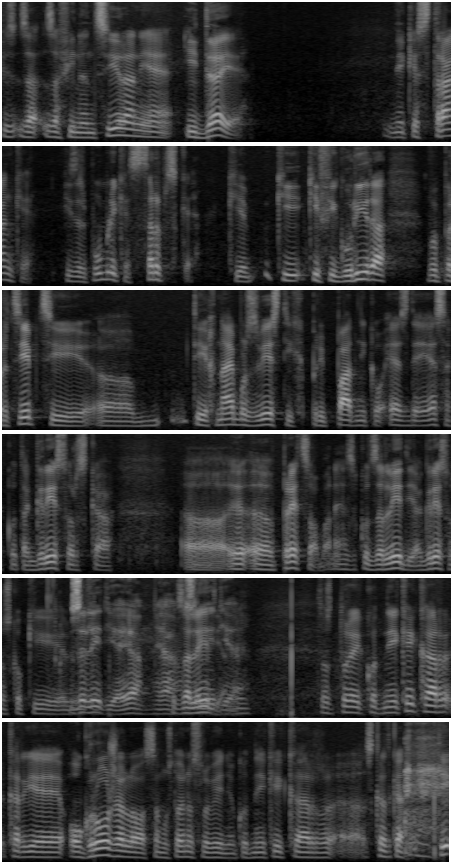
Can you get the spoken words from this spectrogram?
za, za financiranje ideje neke stranke iz Republike Srpske, ki, je, ki, ki figurira v percepciji uh, teh najbolj zvestih pripadnikov SDS-a kot agresorska uh, predsoba, ne, kot zaledje, agresorsko, ki je Zaledje, ja. ja zaledje. zaledje. Ne. To, torej, kot nekaj, kar, kar je ogrožalo samostojno Slovenijo, kot nekaj, kar skratka, te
